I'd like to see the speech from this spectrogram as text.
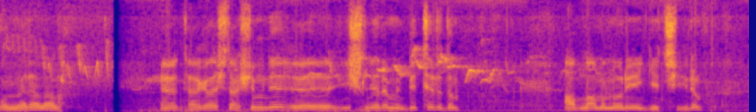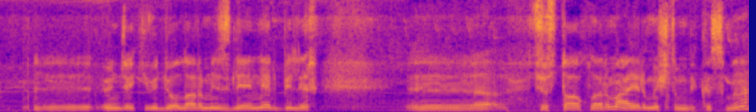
onları alalım. Evet arkadaşlar şimdi e, işlerimi bitirdim. Ablamın oraya geçiyorum. E, önceki videolarımı izleyenler bilir. E, süs tavuklarımı ayırmıştım bir kısmını.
